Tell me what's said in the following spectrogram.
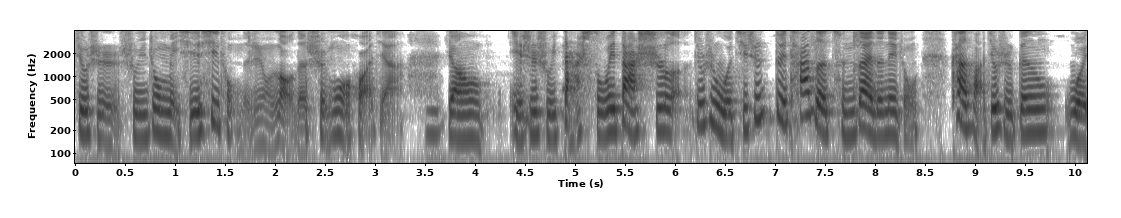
就是属于这种美协系统的这种老的水墨画家，然后也是属于大所谓大师了。就是我其实对他的存在的那种看法，就是跟我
